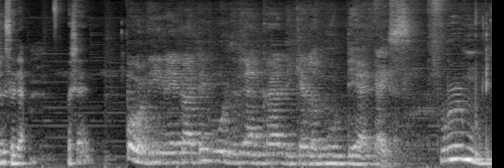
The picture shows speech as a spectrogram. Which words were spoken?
രസമില്ല. പക്ഷെ പൊടിയിനെക്കാട്ടി കൂടുതൽ ഞങ്ങൾക്ക് അടിക്കാനുള്ള മുടിയാണ് ഗൈസ് ഫുൾ മുടി.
